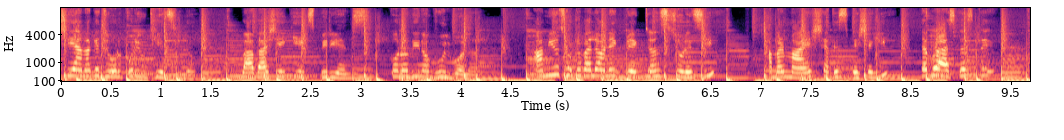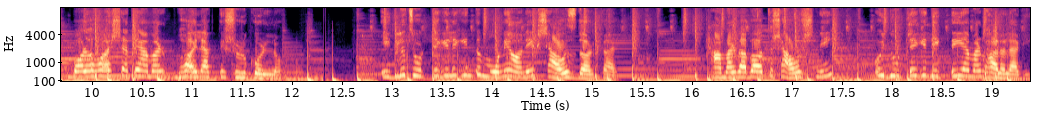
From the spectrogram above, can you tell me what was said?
সে আমাকে জোর করে উঠিয়েছিল। বাবা, সে কি এক্সপিরিয়েন্স কোনোদিনও ভুলবো না। আমিও ছোটবেলায় অনেক ব্রেক ডান্স চড়েছি। আমার মায়ের সাথে স্পেশালি তারপর আস্তে আস্তে বড় হওয়ার সাথে আমার ভয় লাগতে শুরু করল। এগুলো চড়তে গেলে কিন্তু মনে অনেক সাহস দরকার। আমার বাবা অত সাহস নেই, ওই দূর থেকে দেখতেই আমার ভালো লাগে।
